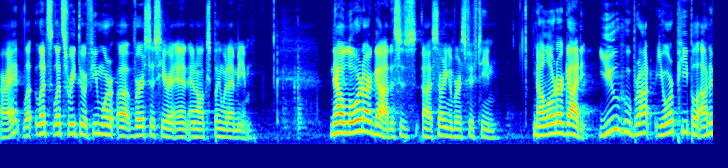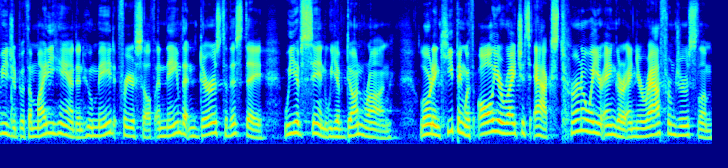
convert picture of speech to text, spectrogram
All right, let's, let's read through a few more uh, verses here and, and I'll explain what I mean. Now, Lord our God, this is uh, starting in verse 15. Now, Lord our God, you who brought your people out of Egypt with a mighty hand and who made for yourself a name that endures to this day, we have sinned, we have done wrong. Lord, in keeping with all your righteous acts, turn away your anger and your wrath from Jerusalem,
